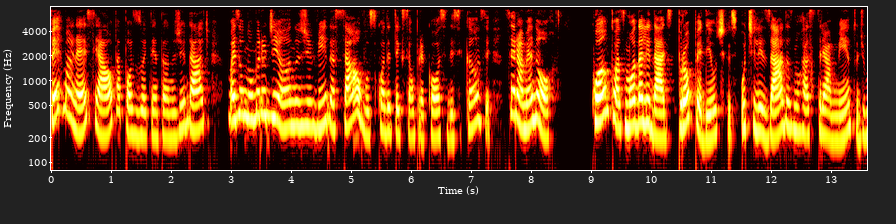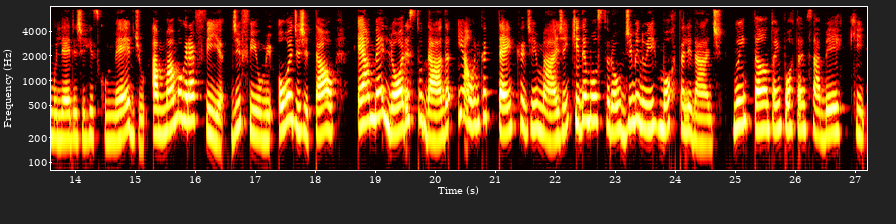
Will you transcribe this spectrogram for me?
permanece alta após os 80 anos de idade, mas o número de anos de vida salvos com a detecção precoce desse câncer será menor. Quanto às modalidades propedêuticas utilizadas no rastreamento de mulheres de risco médio, a mamografia de filme ou a digital é a melhor estudada e a única técnica de imagem que demonstrou diminuir mortalidade. No entanto, é importante saber que,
